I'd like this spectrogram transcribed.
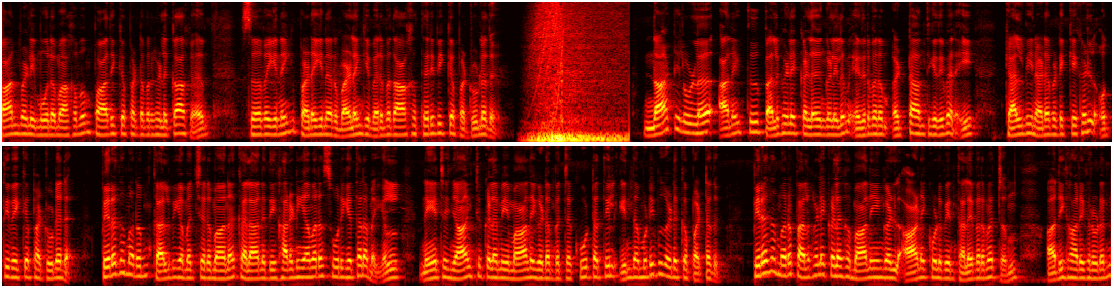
வான்வழி மூலமாகவும் பாதிக்கப்பட்டவர்களுக்காக சேவையினை படையினர் வழங்கி வருவதாக தெரிவிக்கப்பட்டுள்ளது. நாட்டில் உள்ள அனைத்து பல்கலைக்கழகங்களிலும் எதிர்வரும் எட்டாம் தேதி வரை கல்வி நடவடிக்கைகள் ஒத்திவைக்கப்பட்டுள்ளன. பிரதமரும் கல்வி அமைச்சருமான கலாநிதி ஹரணி அமரசூரிய தலைமையில் நேற்று ஞாயிற்றுக்கிழமை மாலை இடம்பெற்ற கூட்டத்தில் இந்த முடிவு எடுக்கப்பட்டது. பிரதமர் பல்கலைக்கழக மானியங்கள் ஆணைக்குழுவின் தலைவர் மற்றும் அதிகாரிகளுடன்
